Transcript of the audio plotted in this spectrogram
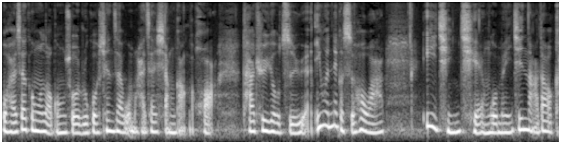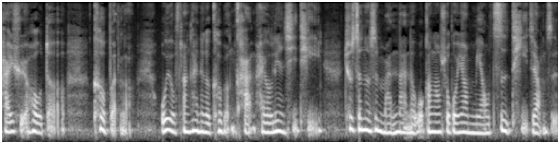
我还在跟我老公说，如果现在我们还在香港的话，他去幼稚园，因为那个时候啊。疫情前，我们已经拿到开学后的课本了。我有翻开那个课本看，还有练习题，就真的是蛮难的。我刚刚说过要描字体这样子，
